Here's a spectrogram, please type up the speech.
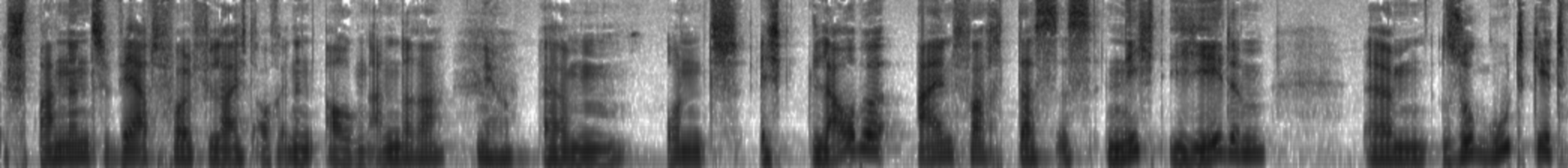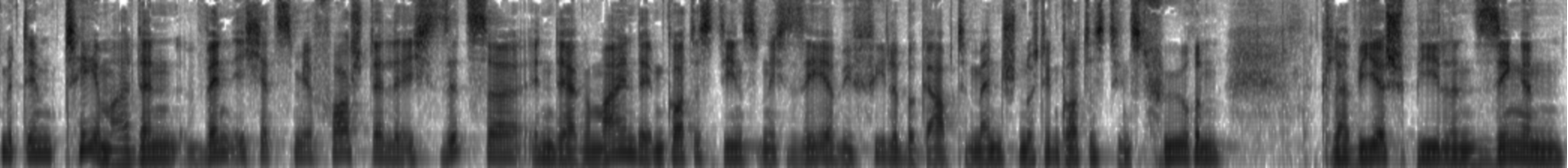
spannend, wertvoll vielleicht auch in den Augen anderer. Ja. Ähm, und ich glaube einfach, dass es nicht jedem ähm, so gut geht mit dem Thema. Denn wenn ich jetzt mir vorstelle, ich sitze in der Gemeinde im Gottesdienst und ich sehe, wie viele begabte Menschen durch den Gottesdienst führen, Klavier spielen, singen,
